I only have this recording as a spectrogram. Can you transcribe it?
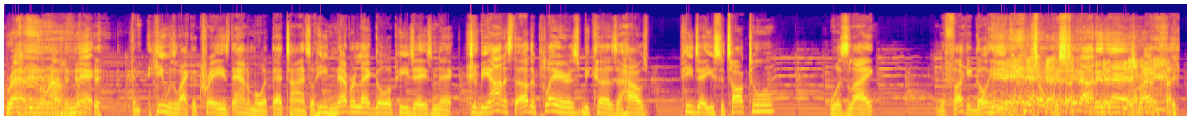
grabbed him around the neck, and he was like a crazed animal at that time. So he never let go of PJ's neck. To be honest, the other players, because of how PJ used to talk to him, was like, fuck it, go ahead, choke the shit out of his ass, right?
